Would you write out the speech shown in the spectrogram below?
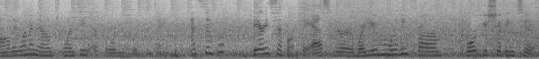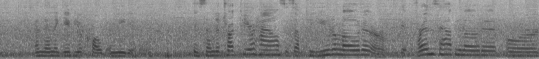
All they want to know, 20 or 40 foot container. That's simple. Very simple. They ask you where you're moving from, port you're shipping to, and then they give you a quote immediately. They send a truck to your house. It's up to you to load it or get friends to help you load it or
